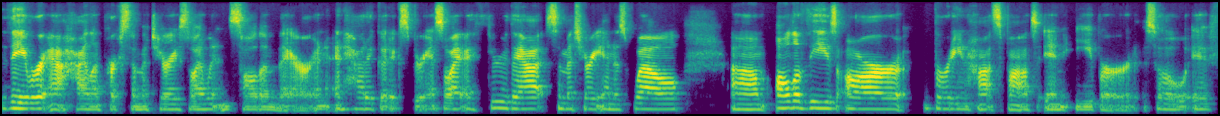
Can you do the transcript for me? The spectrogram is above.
they were at Highland Park Cemetery, so I went and saw them there and, and had a good experience. So I, I threw that cemetery in as well. Um, all of these are birding hotspots in eBird. So if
